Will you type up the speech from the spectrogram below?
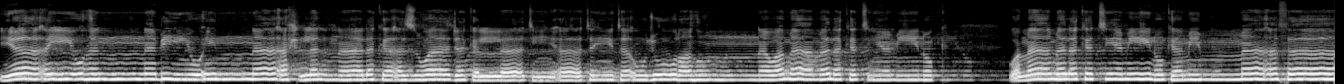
يا أيها النبي إنا أحللنا لك أزواجك اللاتي آتيت أجورهن وما ملكت يمينك وما ملكت يمينك مما أفاء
